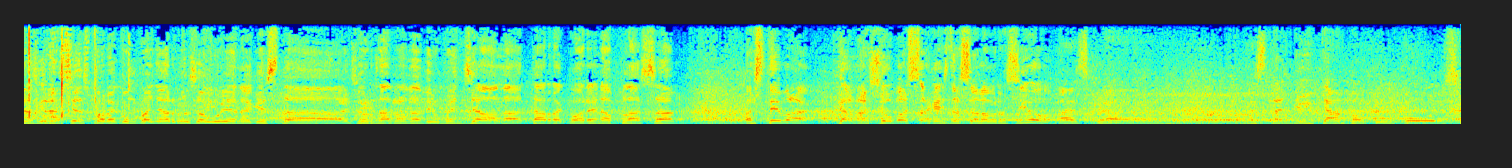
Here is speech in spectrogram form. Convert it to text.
Moltes gràcies per acompanyar-nos avui en aquesta jornada de diumenge a la Tàrraco Arena Plaça. Esteve, que la jove segueix de celebració. És que han estat lluitant pel concurs,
